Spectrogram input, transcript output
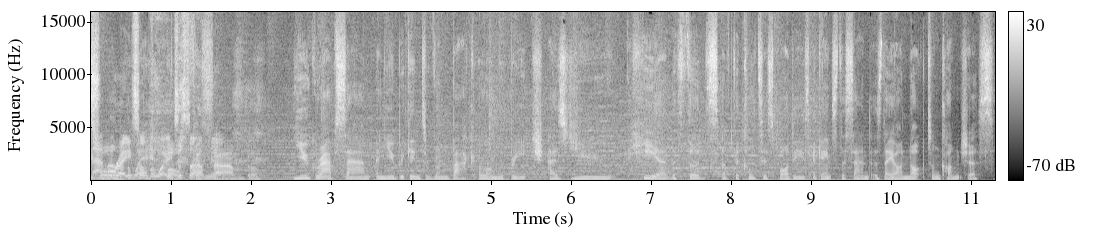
Sam out of the right on the way. way to for Sam. Yeah. You grab Sam and you begin to run back along the breach as you hear the thuds of the cultist bodies against the sand as they are knocked unconscious.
